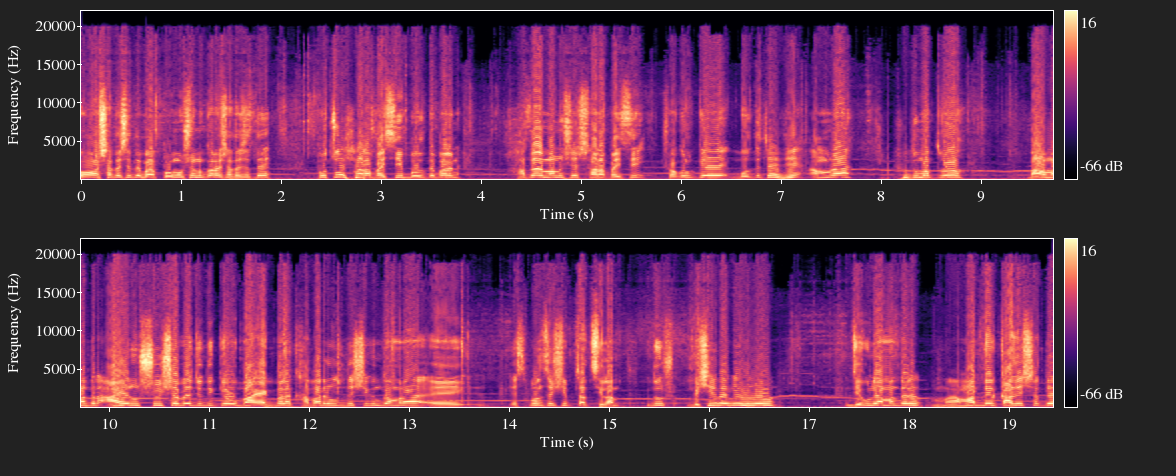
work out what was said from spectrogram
করার সাথে সাথে বা প্রমোশন করার সাথে সাথে প্রচুর সাড়া পাইছি, বলতে পারেন হাজার মানুষের সাড়া পাইছি। সকলকে বলতে চাই যে আমরা শুধুমাত্র বা আমাদের আয়ের উৎস হিসাবে যদি কেউ বা একবেলা খাবারের উদ্দেশ্যে কিন্তু আমরা স্পন্সরশিপ চাচ্ছিলাম, কিন্তু বেশিরভাগই হলো যেগুলো আমাদের আমাদের কাজের সাথে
